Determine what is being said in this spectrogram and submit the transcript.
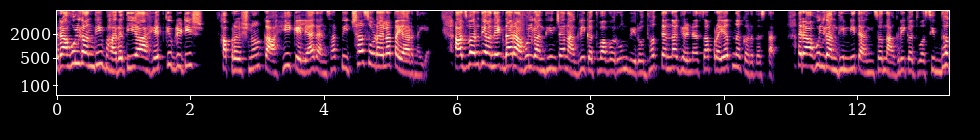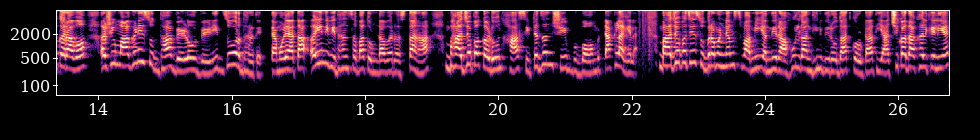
राहुल गांधी भारतीय आहेत की ब्रिटिश? हा प्रश्न काही केल्या त्यांचा पिच्छा सोडायला तयार नाहीये. आजवरती अनेकदा राहुल गांधींच्या नागरिकत्वावरून विरोधक त्यांना घेरण्याचा प्रयत्न करत असतात. राहुल गांधींनी त्यांचं नागरिकत्व सिद्ध करावं अशी मागणी सुद्धा वेळोवेळी जोर धरते. त्यामुळे आता ऐन विधानसभा तोंडावर असताना भाजपकडून हा सिटिझनशिप बॉम्ब टाकला गेला भाजपचे सुब्रमण्यम स्वामी यांनी राहुल गांधींविरोधात कोर्टात याचिका दाखल केली आहे.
